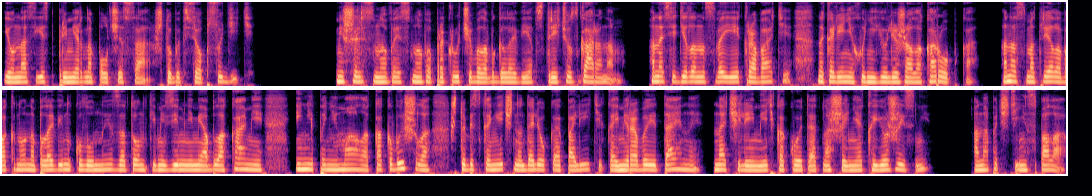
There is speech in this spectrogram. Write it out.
и у нас есть примерно полчаса, чтобы все обсудить. Мишель снова и снова прокручивала в голове встречу с Гараном. Она сидела на своей кровати, на коленях у нее лежала коробка. Она смотрела в окно на половинку луны за тонкими зимними облаками и не понимала, как вышло, что бесконечно далекая политика и мировые тайны начали иметь какое-то отношение к ее жизни. Она почти не спала.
